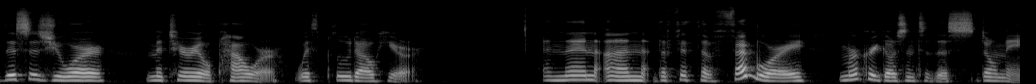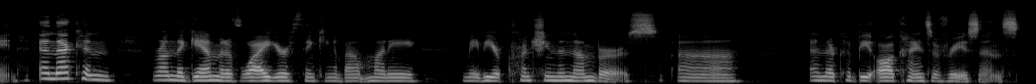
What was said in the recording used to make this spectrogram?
this is your material power with Pluto here. And then on the 5th of February, Mercury goes into this domain. And that can run the gamut of why you're thinking about money. Maybe you're crunching the numbers. Uh, and there could be all kinds of reasons.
